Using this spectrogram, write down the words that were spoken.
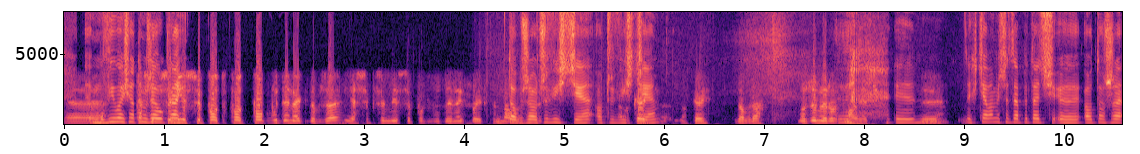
E, Mówiłeś o tym, ja że się Ukra... przemieszczę pod, pod, pod budynek, dobrze? Ja się przemieszczę pod budynek, bo jestem na Dobrze, oczywiście, oczywiście. Okej, okej, dobra. Możemy rozmawiać. Ym, Chciałam jeszcze zapytać y, o to, że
